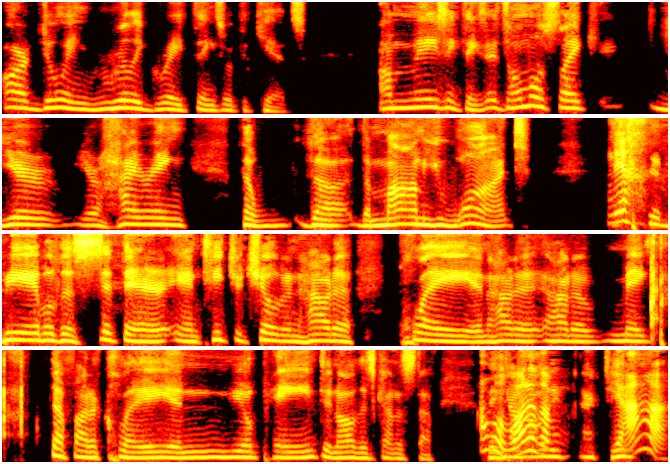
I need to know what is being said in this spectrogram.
are doing really great things with the kids. Amazing things. It's almost like you're you're hiring the the the mom you want yeah. to be able to sit there and teach your children how to play and how to how to make stuff out of clay and you know paint and all this kind of stuff. Oh, They a lot of them. Yeah.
